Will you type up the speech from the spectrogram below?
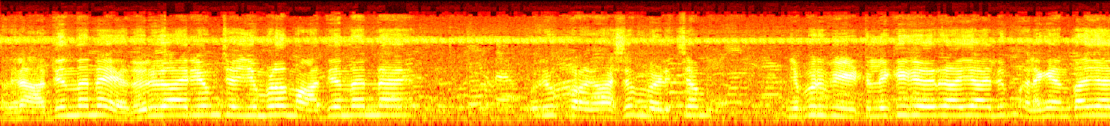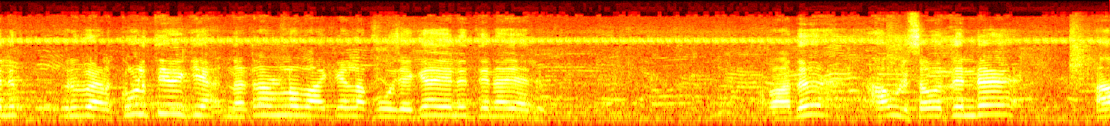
അതിന് ആദ്യം തന്നെ ഏതൊരു കാര്യം ചെയ്യുമ്പോഴും ആദ്യം തന്നെ ഒരു പ്രകാശം വെളിച്ചം ഇനിയിപ്പോൾ ഒരു വീട്ടിലേക്ക് കയറിയായാലും അല്ലെങ്കിൽ എന്തായാലും ഒരു വിളക്ക് കൊളുത്തി വെക്കുക. എന്നിട്ടാണല്ലോ ബാക്കിയുള്ള പൂജയ്ക്കായാലും ഇതിനായാലും. അപ്പോൾ അത് ആ ഉത്സവത്തിന്റെ ആ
